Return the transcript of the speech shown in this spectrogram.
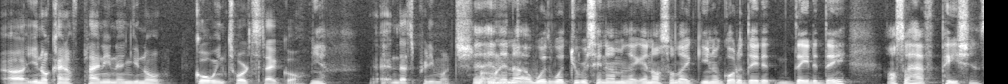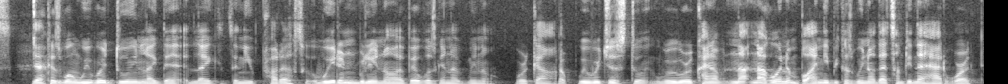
Uh, you know, kind of planning and you know going towards that goal, yeah and that's pretty much. and, and then uh, with what you were saying i'm like and also like you know go to day to day to day also have patience yeah, because when we were doing like the like the new products we didn't really know if it was gonna you know work out Nope. we were just doing we were kind of not not going in blindly because we know that's something that had worked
